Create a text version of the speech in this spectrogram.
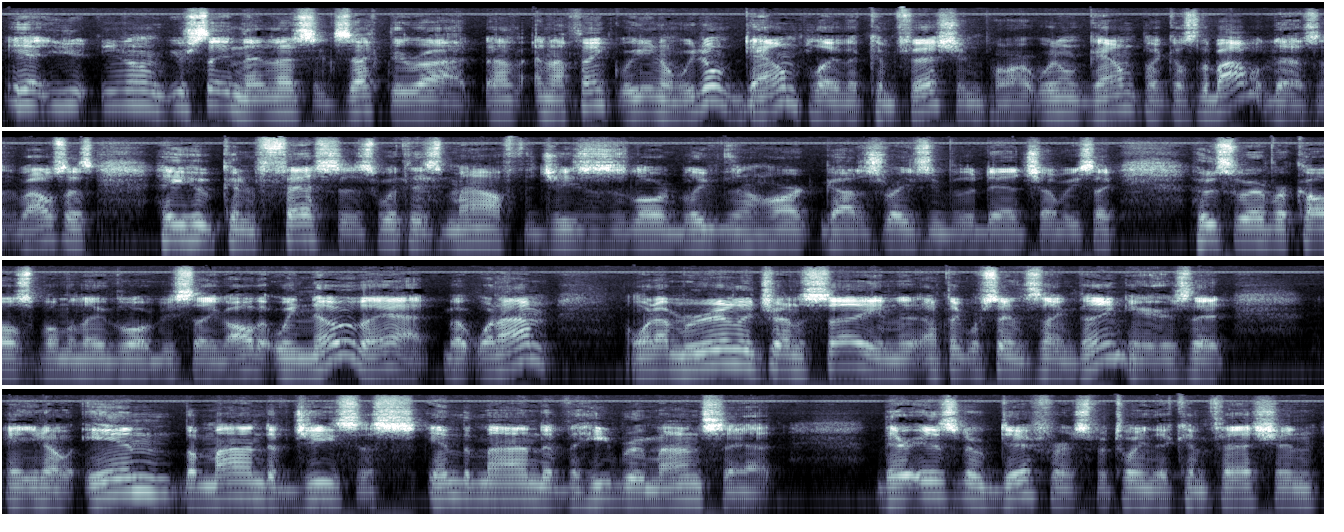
yeah, you, you know, you're saying that, that's exactly right. Uh, And I think we, you know, we don't downplay the confession part. We don't downplay because the Bible doesn't. The Bible says, "He who confesses with his mouth that Jesus is Lord, believes in their heart God is raising him from the dead, shall be saved. Whosoever calls upon the name of the Lord will be saved." All that we know that, but what I'm, what I'm really trying to say, and I think we're saying the same thing here, is that, you know, in the mind of Jesus, in the mind of the Hebrew mindset. There is no difference between the confession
